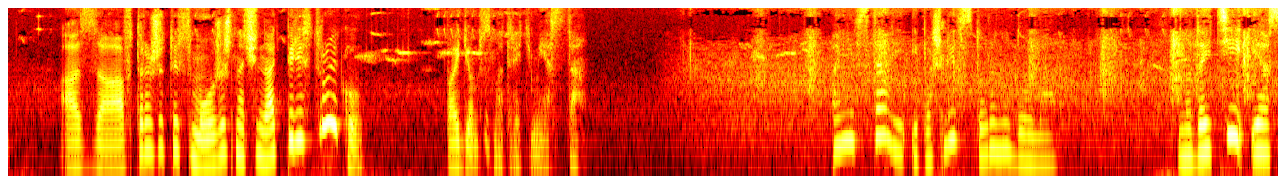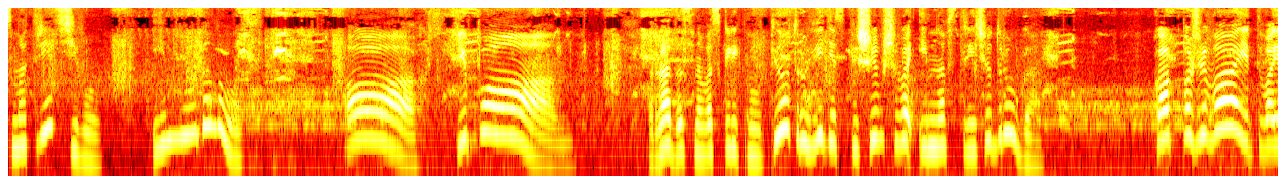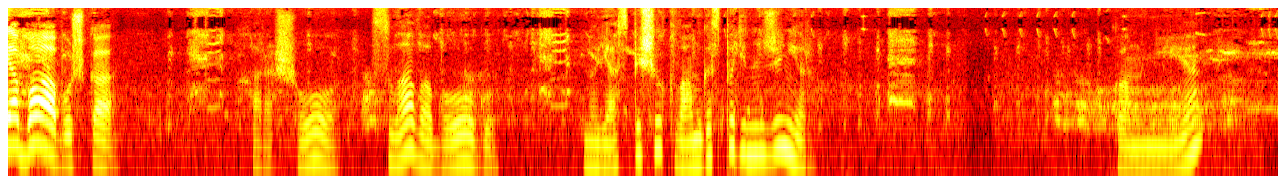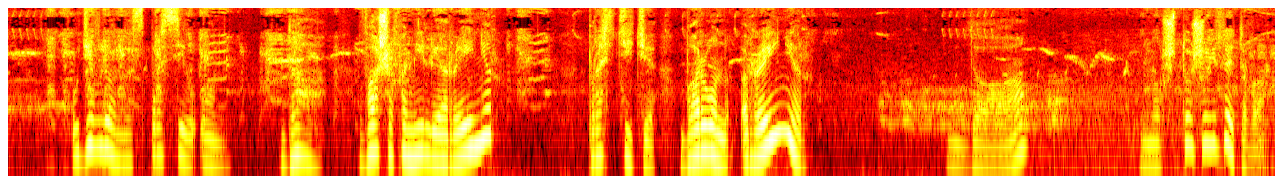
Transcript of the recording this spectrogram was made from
а завтра же ты сможешь начинать перестройку. Пойдем смотреть место. Они встали и пошли в сторону дома. Но дойти и осмотреть его им не удалось. «Ах, Степан!» Радостно воскликнул Петр, увидя спешившего им навстречу друга. «Как поживает твоя бабушка?» Хорошо, слава богу. Но я спешил к вам, господин инженер. Ко мне? Удивленно спросил он. Да, ваша фамилия Рейнер? Простите, барон Рейнер? Да. Но что же из этого?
